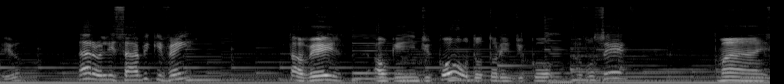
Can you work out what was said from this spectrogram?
Viu? Claro, ele sabe que vem, talvez alguém indicou, o doutor indicou a você, mas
